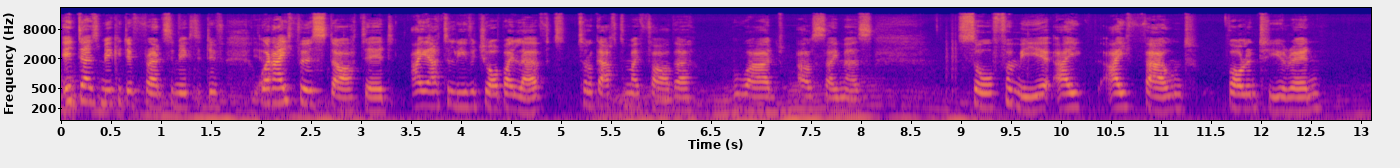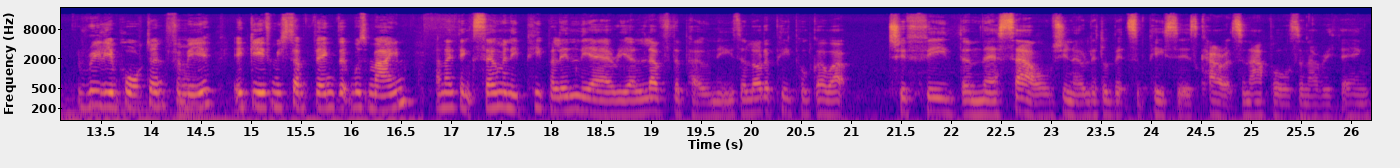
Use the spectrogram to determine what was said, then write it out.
It does make a difference. It makes a diff. When I first started, I had to leave a job I loved to look after my father, who had Alzheimer's. So for me, I I found volunteering really important for me. Mm. It gave me something that was mine. And I think so many people in the area love the ponies. A lot of people go up to feed them themselves, you know, little bits and pieces, carrots and apples and everything.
